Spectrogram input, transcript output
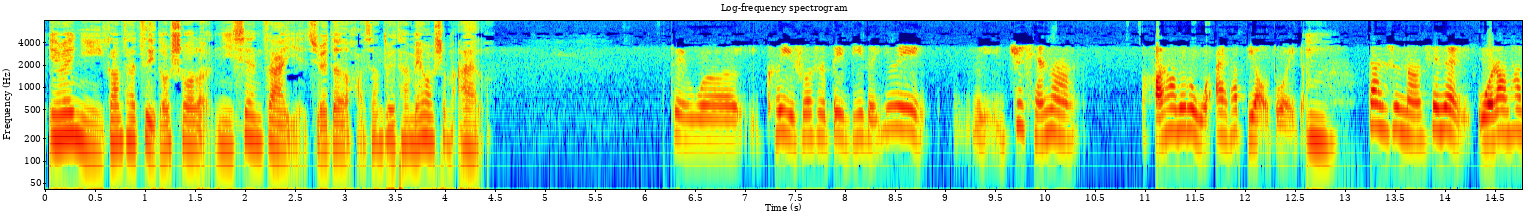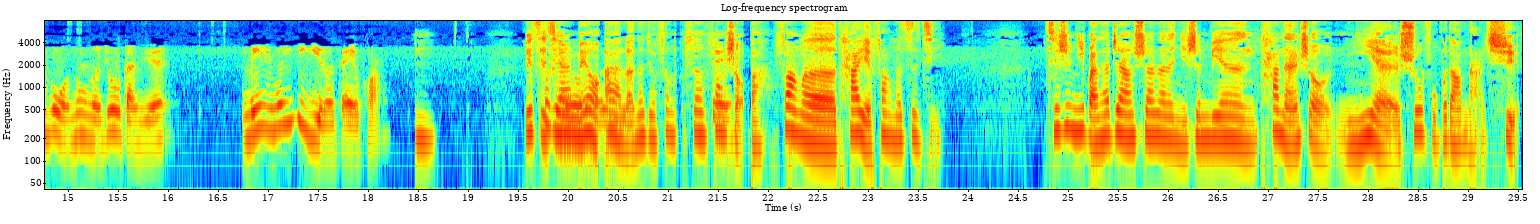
因为你刚才自己都说了，你现在也觉得好像对他没有什么爱了。对我可以说是被逼的，因为你之前呢，好像都是我爱他比较多一点。嗯。但是呢，现在我让他给我弄的，就是感觉没什么意义了，在一块儿。嗯。彼此既然没有爱了，那就放放放手吧，放了他也放了自己。其实你把他这样拴在了你身边，他难受，你也舒服不到哪儿去。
